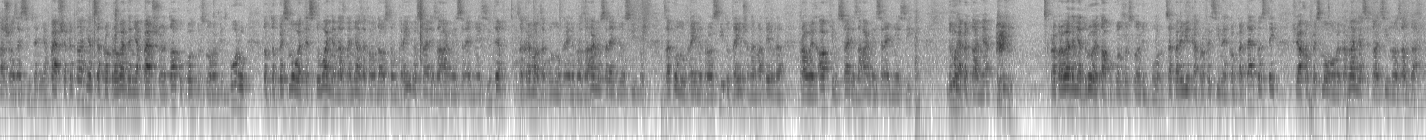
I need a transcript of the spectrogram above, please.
нашого засідання. Перше питання це про проведення першого етапу конкурсного відбору, тобто письмове тестування на знання законодавства України в сфері загальної і середньої освіти, зокрема закону України про загальну середню освіту, закону України про освіту та інших нормативно-правових актів у сфері загальної і середньої освіти. Друге питання про проведення другого етапу конкурсного відбору. Це перевірка професійних компетентностей шляхом письмового виконання ситуаційного завдання.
